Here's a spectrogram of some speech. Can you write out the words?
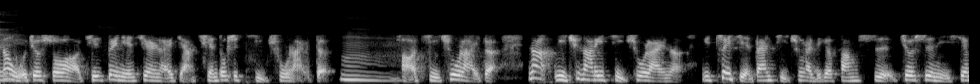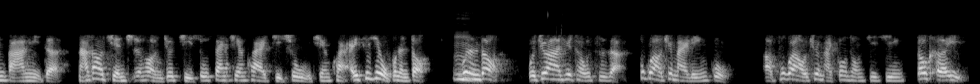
那我就说啊，其实对年轻人来讲，钱都是挤出来的。嗯，好，挤出来的。那你去哪里挤出来呢？你最简单挤出来的一个方式，就是你先把你的拿到钱之后，你就挤出三千块，挤出五千块，哎，这些我不能动，不能动，我就让他去投资的，不管我去买零股啊，不管我去买共同基金都可以，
